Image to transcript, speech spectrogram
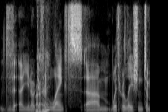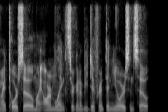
the, uh, you know different lengths um, with relation to my torso my arm lengths are going to be different than yours and so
